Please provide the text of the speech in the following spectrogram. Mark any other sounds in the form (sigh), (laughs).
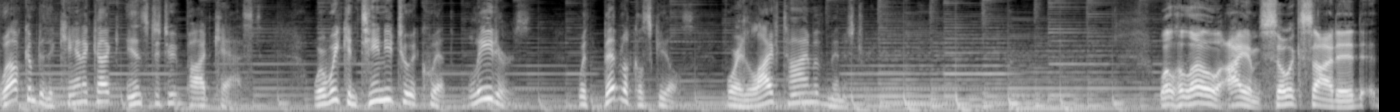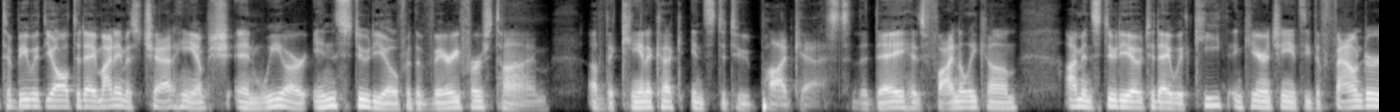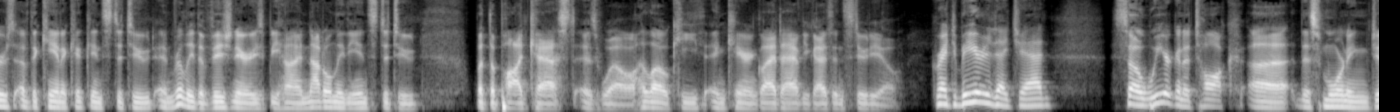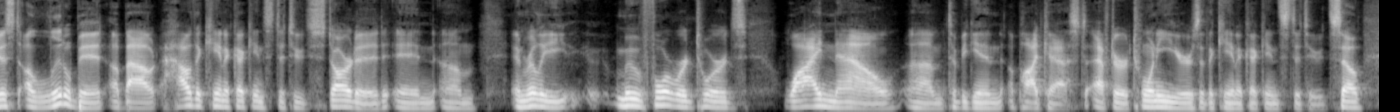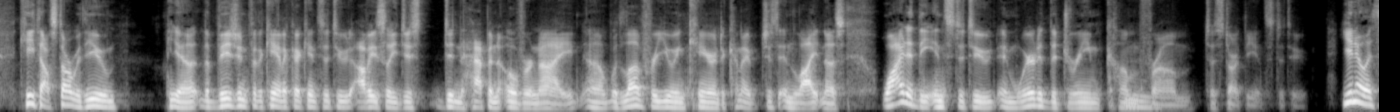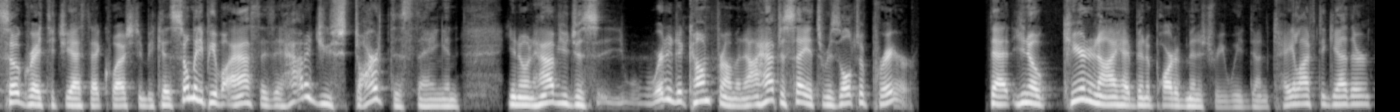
Welcome to the Kanakuk Institute podcast, where we continue to equip leaders with biblical skills for a lifetime of ministry. Well, hello. I am so excited to be with you all today. My name is Chad Hampsh, and we are in studio for the very first time of the Kanakuk Institute podcast. The day has finally come. I'm in studio today with Keith and Karen Chancey, the founders of the Kanakuk Institute, and really the visionaries behind not only the Institute, but the podcast as well. Hello, Keith and Karen. Glad to have you guys in studio. Great to be here today, Chad. So, we are going to talk uh, this morning just a little bit about how the Kanakuk Institute started and, um, and really move forward towards why now um, to begin a podcast after 20 years of the Kanakuk Institute? So, Keith, I'll start with you. You know, the vision for the Kanakuk Institute obviously just didn't happen overnight. Uh, would love for you and Karen to kind of just enlighten us. Why did the Institute and where did the dream come mm. from to start the Institute? You know, it's so great that you asked that question because so many people ask, they say, How did you start this thing? And, you know, and have you just, where did it come from? And I have to say, it's a result of prayer that, you know, Karen and I had been a part of ministry. We'd done K Life together.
